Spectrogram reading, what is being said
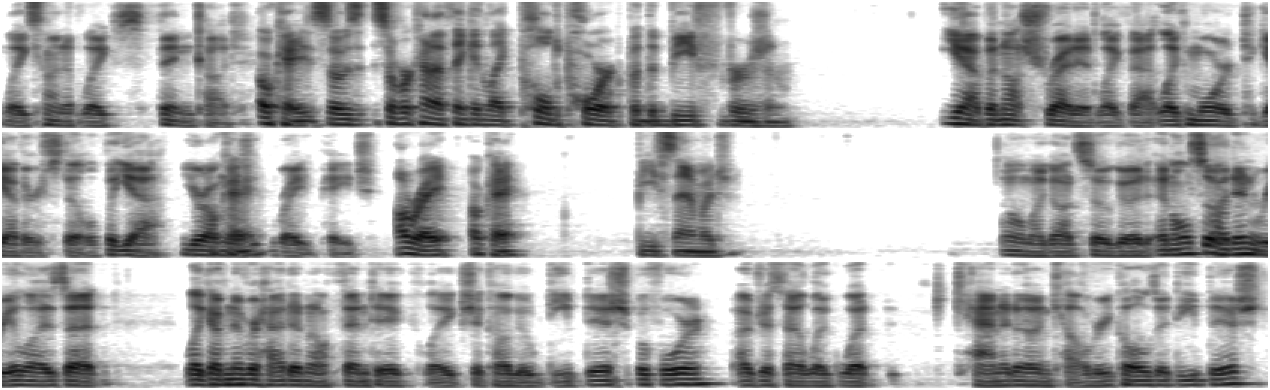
like kind of like thin cut. Okay, so so we're kind of thinking like pulled pork, but the beef version. Yeah, but not shredded like that, like more together still. But yeah, you're on Okay. the right page. All right. Okay. Beef sandwich. Oh my god, so good. And also I didn't realize that like I've never had an authentic like Chicago deep dish before. I've just had like what Canada and Calgary calls a deep dish.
